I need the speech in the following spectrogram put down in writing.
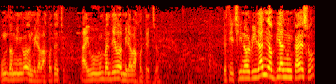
un domingo dormirá bajo techo. Hay un mendigo dormirá bajo techo. Es decir, sin olvidar ni obviar nunca eso,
